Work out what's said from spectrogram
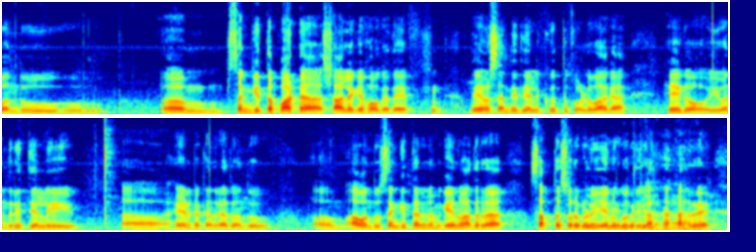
ಒಂದು ಸಂಗೀತ ಪಾಠ ಶಾಲೆಗೆ ಹೋಗದೆ ದೇವರ ಸನ್ನಿಧಿಯಲ್ಲಿ ಕೂತುಕೊಳ್ಳುವಾಗ ಹೇಗೋ ಈ ಒಂದು ರೀತಿಯಲ್ಲಿ ಹೇಳಬೇಕಂದ್ರೆ ಅದೊಂದು ಆ ಒಂದು ಸಂಗೀತ ನಮಗೇನು ಅದರ ಸಪ್ತ ಸ್ವರಗಳು ಏನು ಗೊತ್ತಿಲ್ಲ. ಆದರೆ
